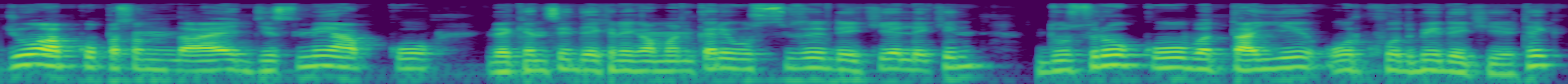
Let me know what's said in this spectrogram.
जो आपको पसंद आए, जिसमें आपको वैकेंसी देखने का मन करे, उससे देखिए, लेकिन दूसरों को बताइए और खुद भी देखिए, ठीक?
